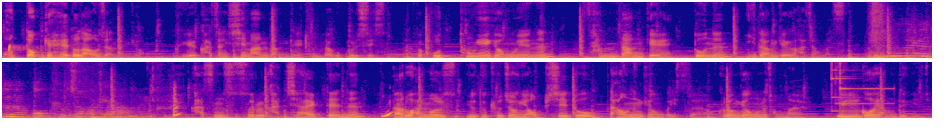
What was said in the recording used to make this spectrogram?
어떻게 해도 나오지 않는 경우. 그게 가장 심한 단계라고 볼 수 있습니다. 그러니까 보통의 경우에는 3단계 또는 2단계가 가장 많습니다. 교정을 해야 하나요? 가슴 수술을 같이 할 때는 따로 함몰 유두 교정이 없이도 나오는 경우가 있어요. 그런 경우는 정말 일거양득이죠.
